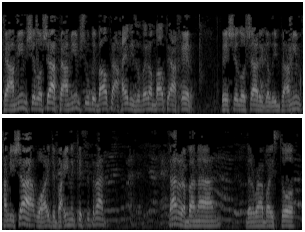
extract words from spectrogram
פעמים שלושה, פעמים שהוא בבעל תאחר, is עובר על בעל תאחר בשלושה רגלים, פעמים חמישה, why? דבעינן כסדרן. תנו רבנן, the rabbis taught,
